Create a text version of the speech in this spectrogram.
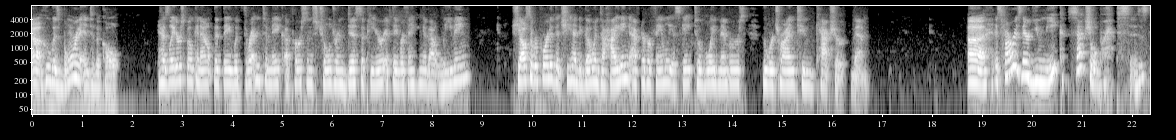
uh, who was born into the cult, has later spoken out that they would threaten to make a person's children disappear if they were thinking about leaving. She also reported that she had to go into hiding after her family escaped to avoid members who were trying to capture them. Uh, as far as their unique sexual practices,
